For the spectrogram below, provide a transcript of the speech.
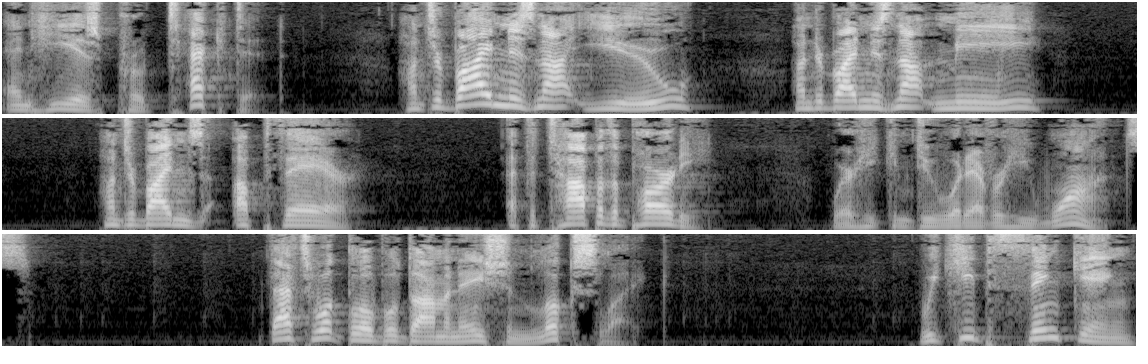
and he is protected. Hunter Biden is not you. Hunter Biden is not me. Hunter Biden's up there at the top of the party where he can do whatever he wants. That's what global domination looks like. We keep thinking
